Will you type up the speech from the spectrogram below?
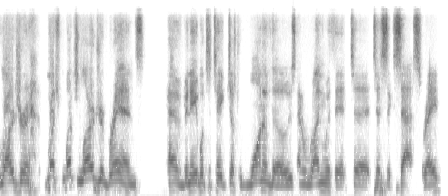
larger, much, much larger brands have been able to take just one of those and run with it to, to success. Right.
